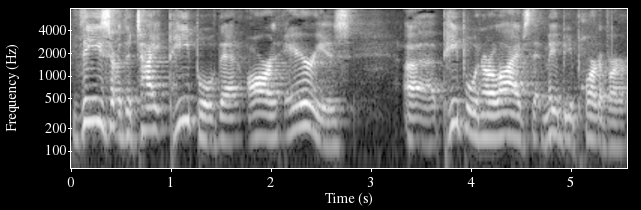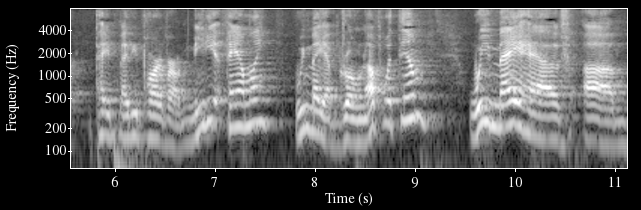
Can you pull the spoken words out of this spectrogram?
These are the type people that are areas, uh, people in our lives that may be part of our may be part of our immediate family. We may have grown up with them. We may have um,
